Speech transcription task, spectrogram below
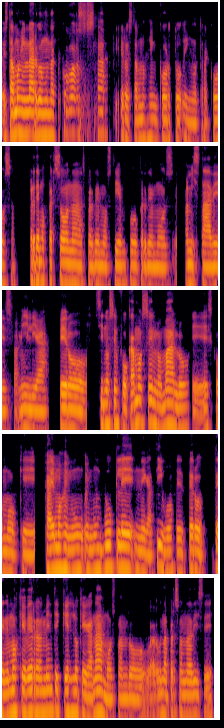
estamos en largo en una cosa, pero estamos en corto en otra cosa. Perdemos personas, perdemos tiempo, perdemos amistades, familia, pero si nos enfocamos en lo malo, eh, es como que caemos en un, en un bucle negativo, eh, pero tenemos que ver realmente qué es lo que ganamos cuando una persona dice,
